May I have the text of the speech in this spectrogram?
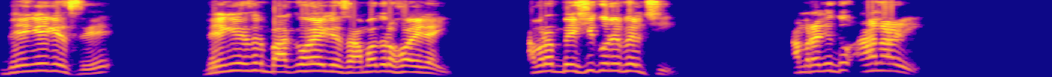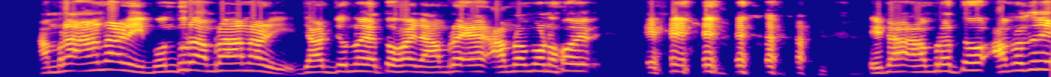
ভেঙে গেছে ভেঙে গেছে, বাঁকা হয়ে গেছে, আমাদের হয় নাই। আমরা বেশি করে ফেলছি। আমরা কিন্তু আনাড়ি। আমরা আনাড়ি, বন্ধুরা, আমরা আনাড়ি, যার জন্য এত হয় না। আমরা আমরা মনে হয়, এটা আমরা তো, আমরা যদি,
